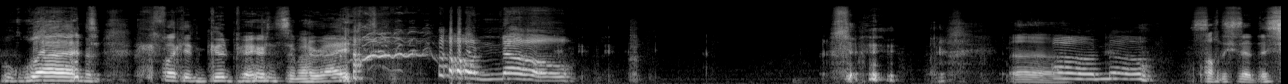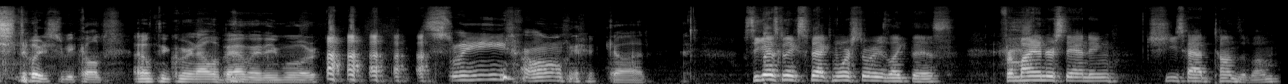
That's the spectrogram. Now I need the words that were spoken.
what? Fucking good parents, am I right? Oh no! Uh, Oh no! Salty said this story should be called I don't think we're in Alabama anymore. Sweet home. God. So you guys can expect more stories like this. From my understanding, she's had tons of them.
